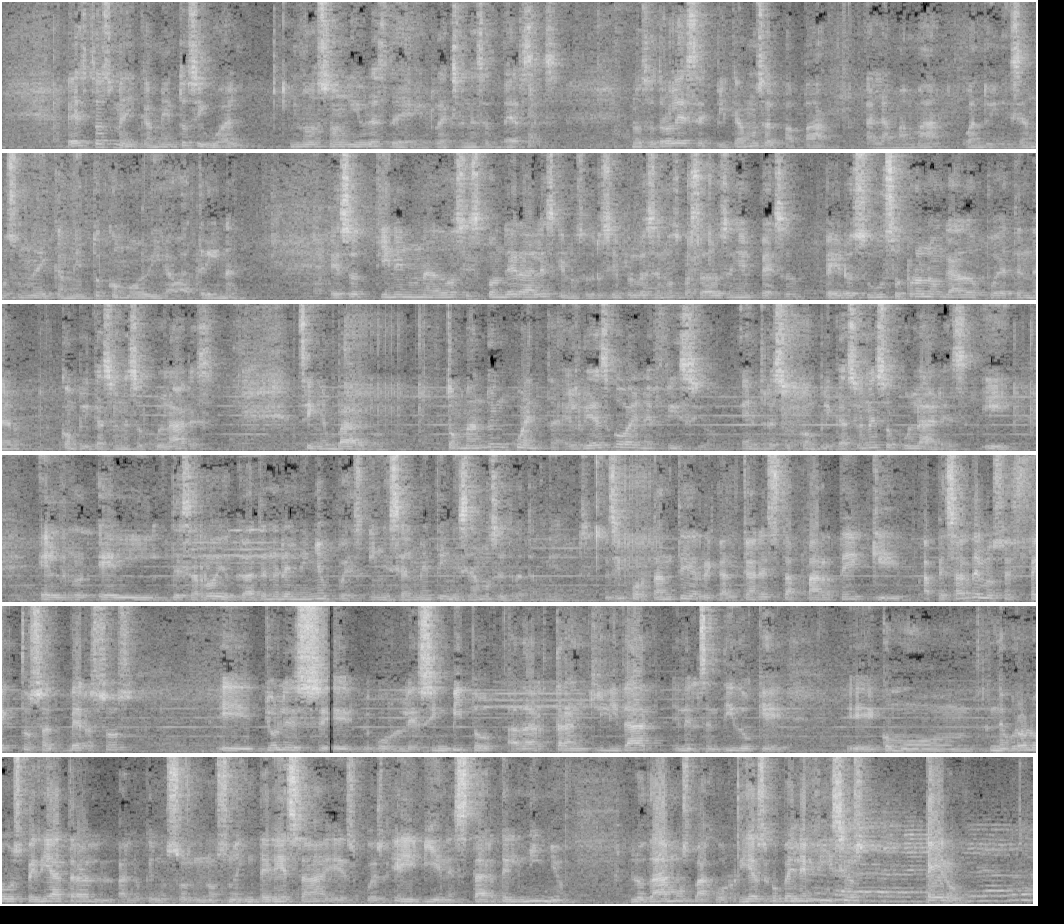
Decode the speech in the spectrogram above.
Estos medicamentos igual no son libres de reacciones adversas. Nosotros les explicamos al papá, a la mamá, cuando iniciamos un medicamento como vigabatrina, eso tienen una dosis ponderales que nosotros siempre lo hacemos basados en el peso, pero su uso prolongado puede tener complicaciones oculares. Sin embargo, tomando en cuenta el riesgo-beneficio entre sus complicaciones oculares y el, el, desarrollo que va a tener el niño, pues inicialmente iniciamos el tratamiento. Es importante recalcar esta parte que a pesar de los efectos adversos, eh, yo les, eh, les invito a dar tranquilidad en el sentido que eh, como neurólogos pediatras a lo que nos, nos, interesa es pues el bienestar del niño. Lo damos bajo riesgo-beneficios, pero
